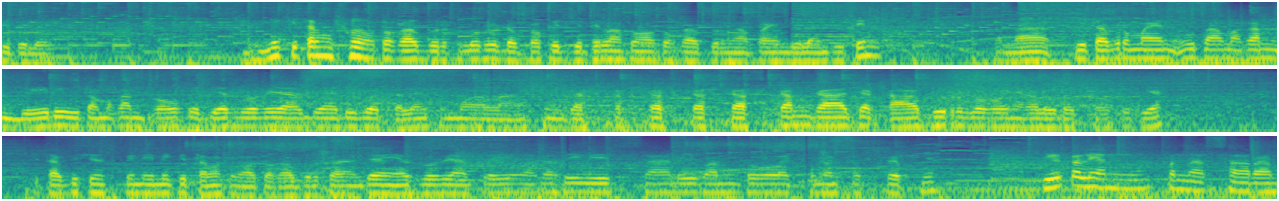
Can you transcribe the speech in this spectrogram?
gitu loh. Ini kita langsung auto kabur seluruh udah profit gede langsung auto kabur. Ngapain dilanjutin? Karena kita bermain utamakan BD utamakan profit ya seluruh ya jadi buat kalian semua. Langsung gas gas gas gas gaskan gajah kabur pokoknya kalau udah profit ya. Kita bikin spin ini kita langsung auto kabur saja ya seluruh ya terima kasih bisa dibantu like comment subscribe nya jika kalian penasaran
